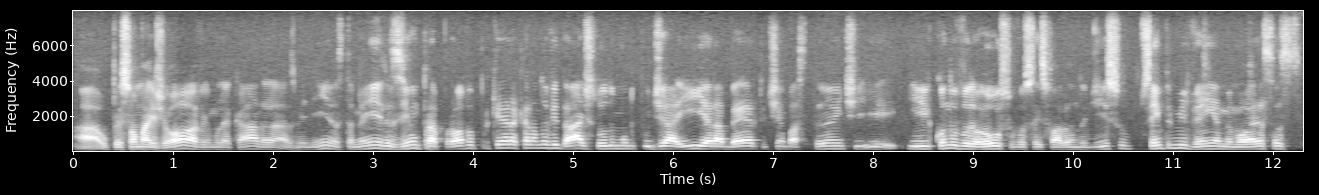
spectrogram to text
a, o pessoal mais jovem, molecada, as meninas também, eles iam para a prova porque era aquela novidade, todo mundo podia ir, era aberto, tinha bastante. E, e quando eu ouço vocês falando disso, sempre me vem à memória essas,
